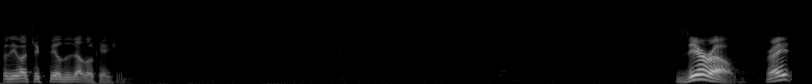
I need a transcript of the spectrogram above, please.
for the electric field at that location? Zero, right?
